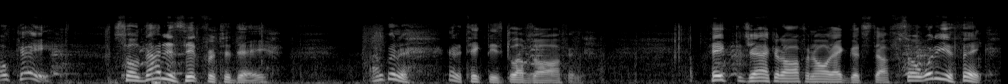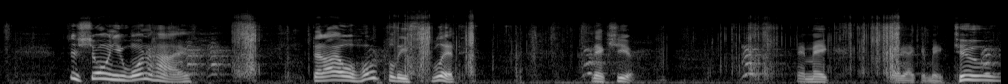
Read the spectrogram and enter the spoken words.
Okay, so that is it for today. I'm gonna gotta take these gloves off and take the jacket off and all that good stuff. So what do you think? Just showing you one hive that I will hopefully split next year and make maybe I can make two,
